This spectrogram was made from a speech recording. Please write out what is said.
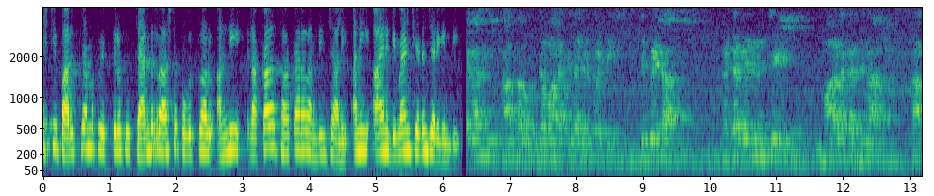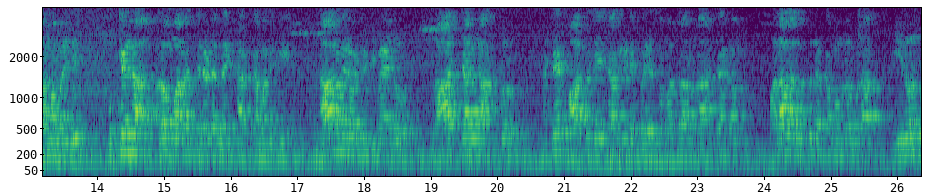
ఎస్టీ పారిశ్రామిక వ్యక్తులకు కేంద్ర రాష్ట్ర ప్రభుత్వాలు అన్ని రకాల సహకారాలు అందించాలి అని ఆయన డిమాండ్ చేయడం జరిగింది. సిద్దిపేట గడ్డ మీద నుంచి గర్జన ప్రారంభమైంది. ముఖ్యంగా అలో మాల చెరడల్లే కార్యక్రమానికి ప్రధానమైనటువంటి డిమాండ్ రాజ్యాంగ హక్కులు. అంటే భారతదేశానికి డెబ్బై ఐదు సంవత్సరాలు రాజ్యాంగం ఫలాలు అందుతున్న క్రమంలో కూడా ఈరోజు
